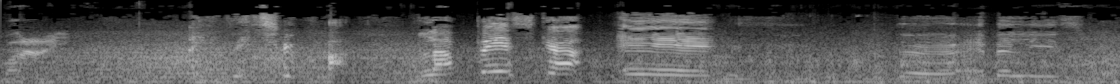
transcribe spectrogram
Mai. Invece qua la pesca è, eh, è bellissima.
